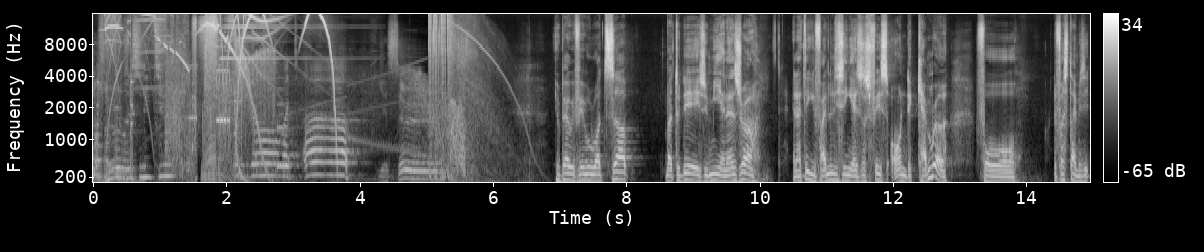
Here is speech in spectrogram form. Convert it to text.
You're listening to Yo, what's up? Yes Sir. You're back with Abel What's Up? But today is with me and Ezra. And I think you're finally seeing Ezra's face on the camera for the first time, is it?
